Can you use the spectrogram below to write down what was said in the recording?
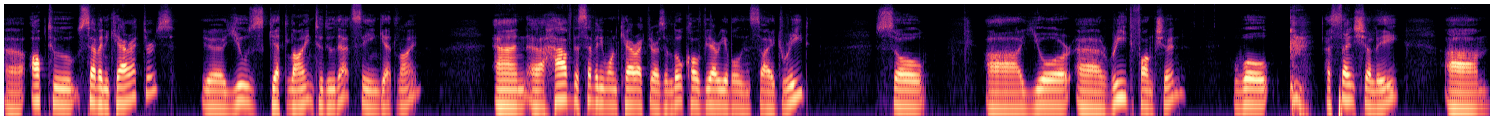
up to 70 characters. Use getLine to do that, cin getLine, and uh, have the 71 character as a local variable inside read. So uh, your uh, read function will essentially um,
